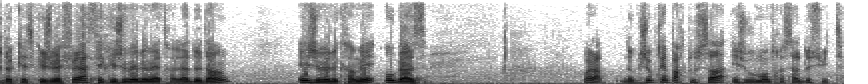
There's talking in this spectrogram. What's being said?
Donc qu'est-ce que je vais faire? C'est que je vais le mettre là-dedans et je vais le cramer au gaz. Voilà, donc je prépare tout ça et je vous montre ça de suite.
